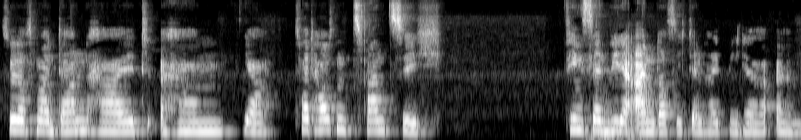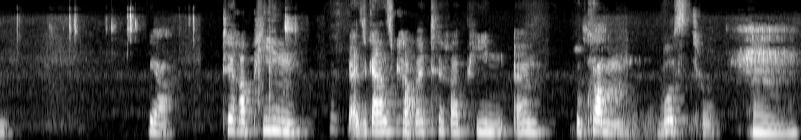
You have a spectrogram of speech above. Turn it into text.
So dass man dann halt, ähm, ja, 2020 fing es dann wieder an, dass ich dann halt wieder, ähm, ja, Therapien, also Ganzkörpertherapien ähm, bekommen musste. Hm.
